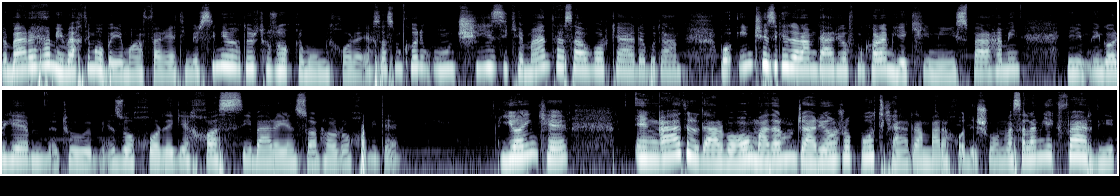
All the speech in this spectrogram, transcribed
برای همین وقتی ما به یه موفقیتی می‌رسیم یه مقداری تو ذوقمون می‌خوره. احساس می‌کنیم اون چیزی که من تصور کرده بودم با این چیزی که دارم دریافت می‌کنم یکی نیست. برای همین انگار یه تو ذوق خوردگی خاصی برای انسان ها رخ میده. یا اینکه انقدر در واقع اومدن اون جریان رو بوت کردن برای خودشون. مثلا یک فردی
